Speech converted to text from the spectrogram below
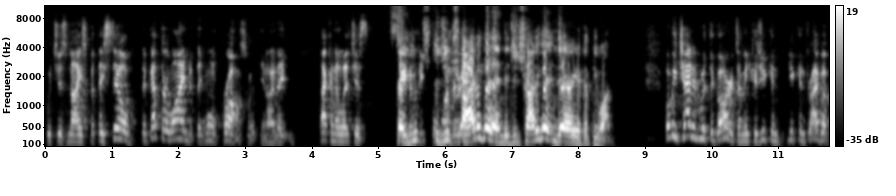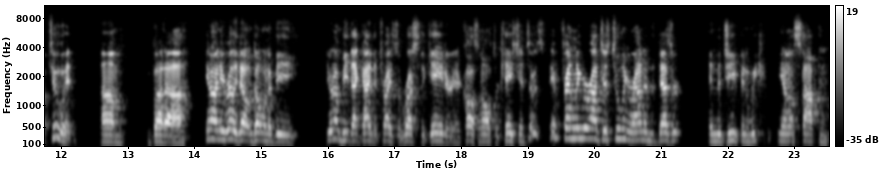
which is nice. But they still they've got their line that they won't cross with. You know, they not going to let just. So you, did you try in. to get in? Did you try to get into Area 51? Well, we chatted with the guards. I mean, because you can you can drive up to it, um, but uh, you know, and you really don't don't want to be you don't be that guy that tries to rush the gate or you know, cause an altercation. So it's friendly. We were out just tooling around in the desert in the jeep, and we you know stopped and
